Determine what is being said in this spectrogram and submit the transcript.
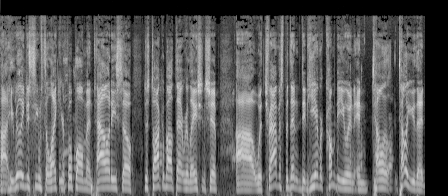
Uh, he really just seems to like your football mentality. So just talk about that relationship uh, with Travis. But then, did he ever come to you and, and tell tell you that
